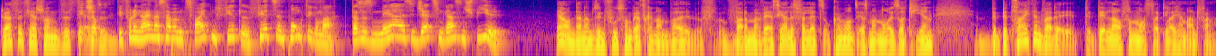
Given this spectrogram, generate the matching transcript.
du hast es ja schon. Die, also, die 49ers haben im zweiten Viertel 14 Punkte gemacht. Das ist mehr als die Jets im ganzen Spiel. Ja, und dann haben sie den Fuß vom Gas genommen, weil, warte mal, wer ist hier alles verletzt? Oh, können wir uns erstmal neu sortieren? Be bezeichnend war der, der Lauf von Mostert gleich am Anfang.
